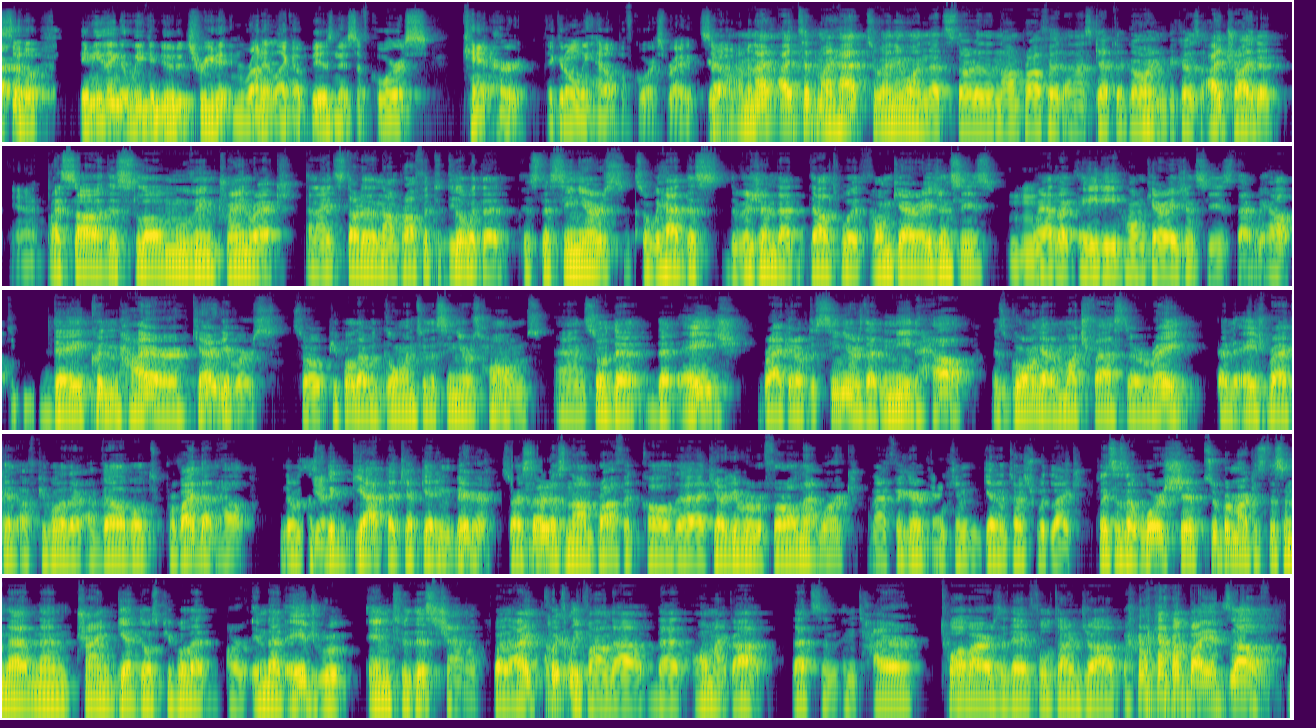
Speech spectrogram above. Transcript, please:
So anything that we can do to treat it and run it like a business, of course, can't hurt. It can only help, of course, right? So yeah, I mean, I, I tip my hat to anyone that started a nonprofit and has kept it going because I tried it. yeah, I saw this slow moving train wreck and I started a nonprofit to deal with it. It's the seniors. So we had this division that dealt with home care agencies. Mhm. We had like 80 home care agencies that we helped. Mhm. They couldn't hire caregivers. So people that would go into the seniors' homes. And so the, the age bracket of the seniors that need help is growing at a much faster rate than the age bracket of people that are available to provide that help. There was this Yep. big gap that kept getting bigger. So I started this nonprofit called uh, Caregiver Referral Network. And I figured Okay. we can get in touch with like places of worship, supermarkets, this and that, and then try and get those people that are in that age group into this channel. But I quickly found out that, oh my God, that's an entire 12 hours a day full time job by itself.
